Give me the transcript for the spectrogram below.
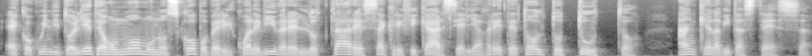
Ecco quindi togliete a un uomo uno scopo per il quale vivere, lottare e sacrificarsi e gli avrete tolto tutto anche la vita stessa.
